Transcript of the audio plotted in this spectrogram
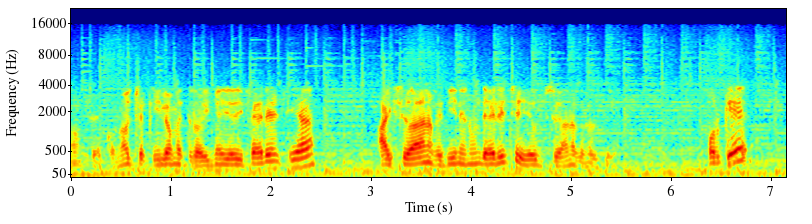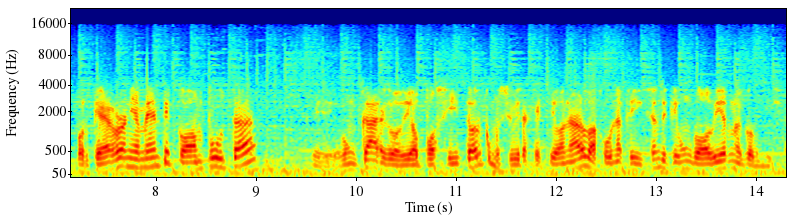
O sea, con 8 kilómetros y medio de diferencia, hay ciudadanos que tienen un derecho y hay un ciudadano que no lo tiene. ¿Por qué? Porque erróneamente computa eh, un cargo de opositor como si hubiera gestionado bajo una ficción de que es un gobierno de comisión.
